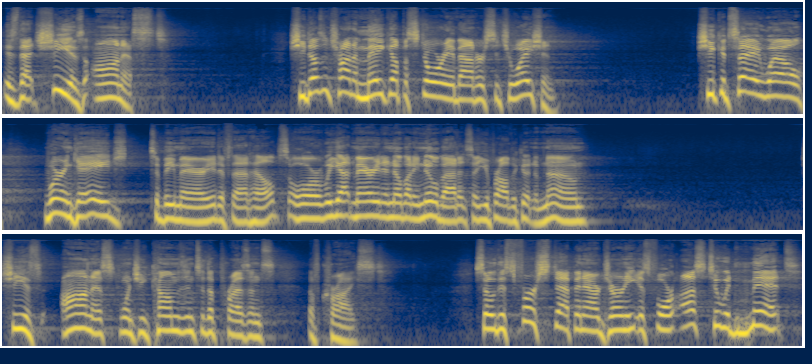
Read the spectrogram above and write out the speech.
is that she is honest. She doesn't try to make up a story about her situation. She could say, well, we're engaged to be married, if that helps, or we got married and nobody knew about it, so you probably couldn't have known. She is honest when she comes into the presence of Christ. So, this first step in our journey is for us to admit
